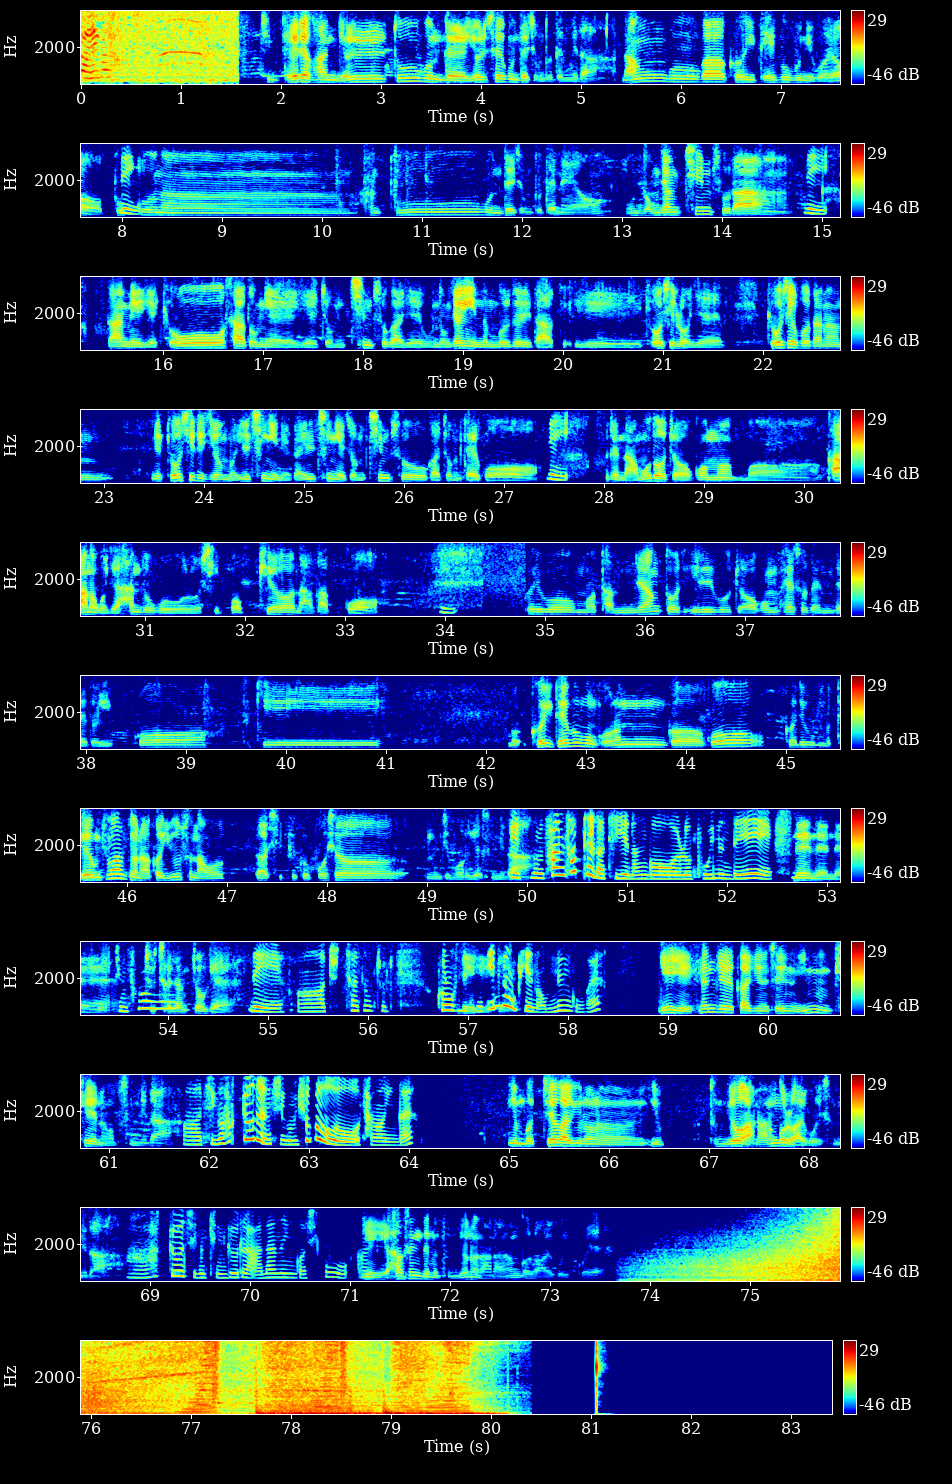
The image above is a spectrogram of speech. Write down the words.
아이가? 지금 대략 한 12군데, 13군데 정도 됩니다. 남구가 거의 대부분이고요. 네. 북구는 한 두 군데 정도 되네요. 운동장 침수랑 네. 그다음에 이제 교사동에 이제 좀 침수가 이제 운동장에 있는 물들이 다 이제 교실로 이제 교실보다는 이제 교실이죠. 뭐 1층이니까 1층에 좀 침수가 좀 되고 네. 그래 나무도 조금 뭐 간혹 이제 한두 그루씩 뽑혀 나갔고 네. 그리고 뭐 담장도 일부 조금 해소된 데도 있고 특히 뭐 거의 대부분 그런 거고 그리고 뭐 대형 중학교는 아까 뉴스 나왔 다시피 그 보셨는지 네, 모르겠습니다. 지금 산사태가 뒤에 난 걸로 보이는데 네네네. 지금 상 주차장 쪽에 네. 아, 주차장 쪽에 그럼 혹시 예, 지금 예. 인명 피해는 없는 건가요? 예예 현재까지는 저희는 인명 피해는 없습니다. 아, 지금 학교는 지금 휴교 상황인가요? 이게 뭐 제가 알기로는 이 등교 안 하는 걸로 알고 있습니다. 아, 학교 지금 등교를 안 하는 것이고 아, 예, 예, 학생들은 등교는 안 하는 걸로 알고 있고, 예.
